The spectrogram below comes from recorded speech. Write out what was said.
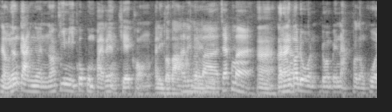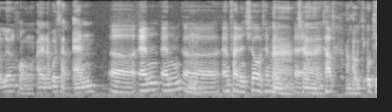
อย่างเรื่องการเงินเนาะที่มีควบคุมไปก็อย่างเคสของอาลีบาบาอาลีบาบาแจ็คมาอ่าก็นั้นก็โดนโดนไปหนักพอสมควรเรื่องของอะไรนะบริษัทแอนเอ่อแอนแอนเอ่อแอนฟินแลนเชียลใช่ไหมอ่าใช่เอ่อครับอ่าโอเค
